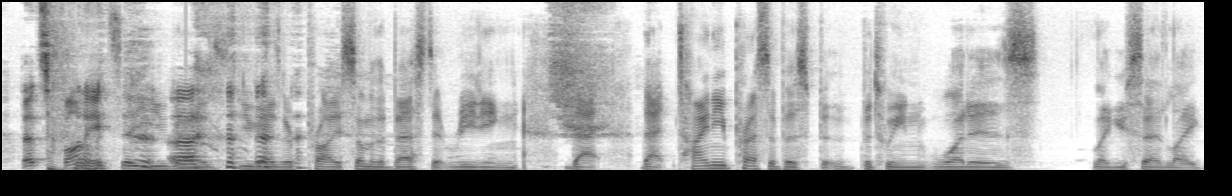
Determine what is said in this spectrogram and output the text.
that's funny i would say you guys you guys are probably some of the best at reading that that tiny precipice b- between what is like you said like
